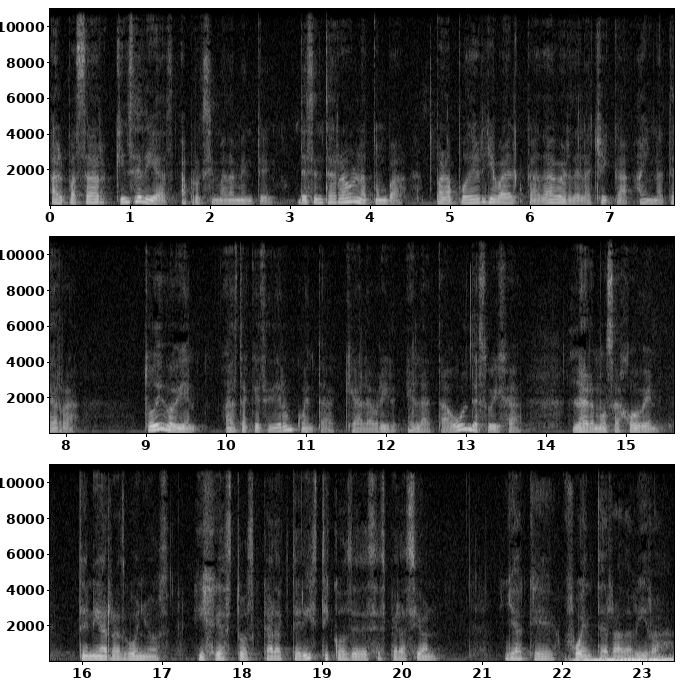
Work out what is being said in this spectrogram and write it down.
al pasar 15 días aproximadamente, desenterraron la tumba para poder llevar el cadáver de la chica a Inglaterra. Todo iba bien hasta que se dieron cuenta que al abrir el ataúd de su hija, la hermosa joven tenía rasguños y gestos característicos de desesperación, ya que fue enterrada viva.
